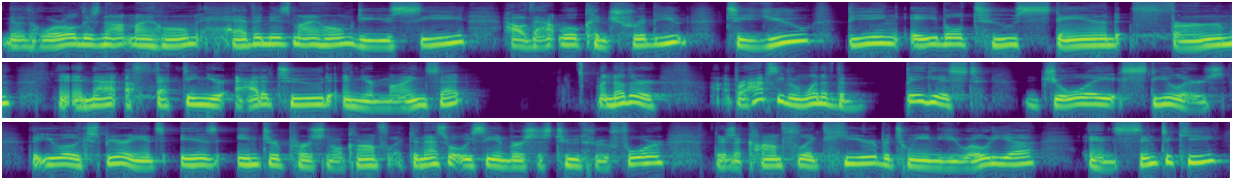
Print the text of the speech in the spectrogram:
the world is not my home, heaven is my home? Do you see how that will contribute to you being able to stand firm and that affecting your attitude and your mindset? Another perhaps even one of the biggest joy stealers that you will experience is interpersonal conflict. And that's what we see in verses 2 through 4. There's a conflict here between Euodia and Syntyche,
